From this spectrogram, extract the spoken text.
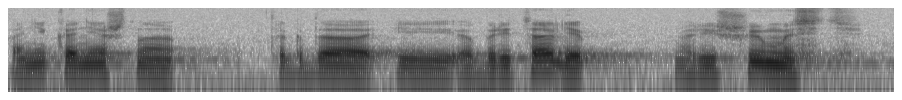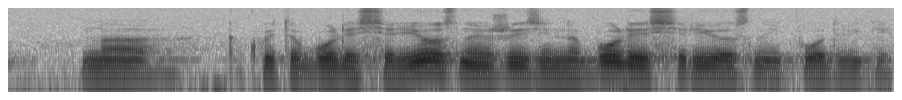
они, конечно, тогда и обретали решимость на какую-то более серьезную жизнь, на более серьезные подвиги.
